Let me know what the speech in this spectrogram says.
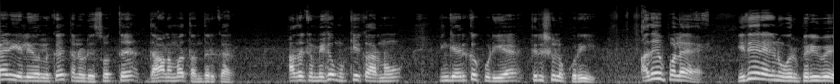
ஏழை எளியவர்களுக்கு தன்னுடைய சொத்தை தானமாக தந்திருக்கார். அதற்கு மிக முக்கிய காரணம் இங்கே இருக்கக்கூடிய திருசூலக்குறி அதே போல் இதயரேகன் ஒரு பிரிவு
